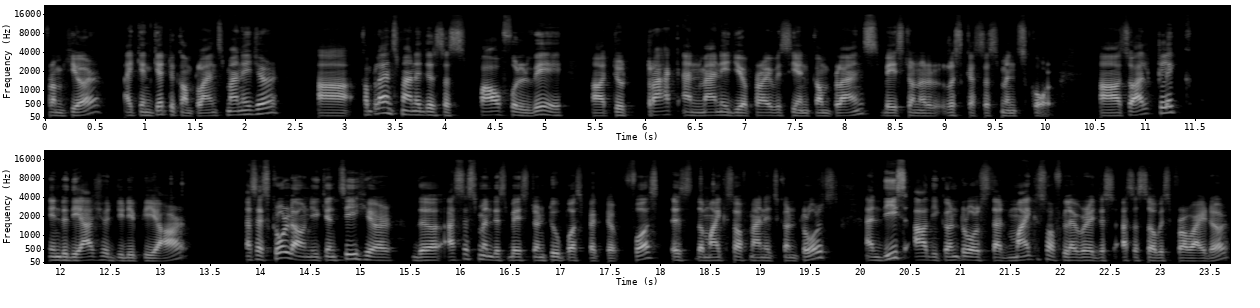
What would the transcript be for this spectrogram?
From here, I can get to Compliance Manager. Uh, compliance Manager is a powerful way uh, to track and manage your privacy and compliance based on a risk assessment score. Uh, so I'll click into the Azure GDPR. As I scroll down, you can see here the assessment is based on two perspectives. First is the Microsoft Managed Controls, and these are the controls that Microsoft leverages as a service provider.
